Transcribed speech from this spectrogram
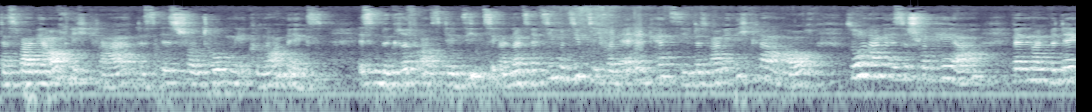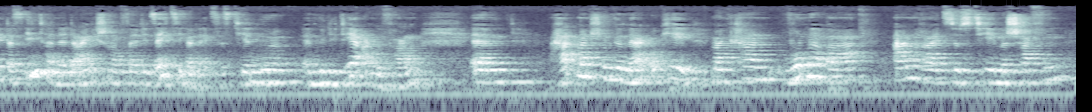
das war mir auch nicht klar, das ist schon Token Economics ist ein Begriff aus den 70ern, 1977 von Alan Katzin, das war mir nicht klar auch. So lange ist es schon her, wenn man bedenkt, dass Internet eigentlich schon auch seit den 60ern existiert, nur im Militär angefangen, ähm, hat man schon gemerkt, okay, man kann wunderbar Anreizsysteme schaffen,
